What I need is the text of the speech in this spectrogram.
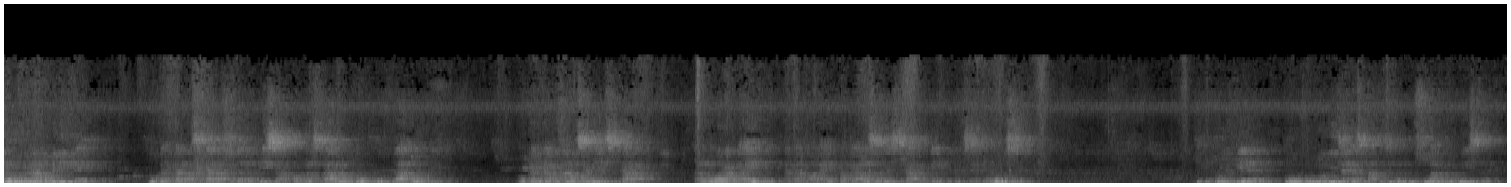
dulu kenapa menikah. Bukan karena sekarang sudah terpisah 14 tahun, 20 tahun. Bukan karena alasannya sekarang. Kalau orang lain, agama lain, pakai alasannya sekarang dia hidup saya terus. Kita pun tidak. Hukum menginjak mati sudah suami, buku istri.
